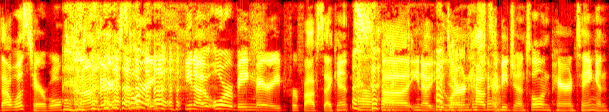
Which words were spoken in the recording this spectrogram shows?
that was terrible. And I'm very sorry. You know or being married for 5 seconds. Oh, uh, you know you learn how sure. to be gentle and parenting and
